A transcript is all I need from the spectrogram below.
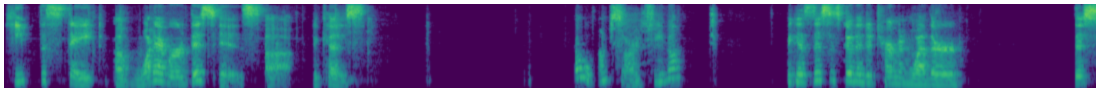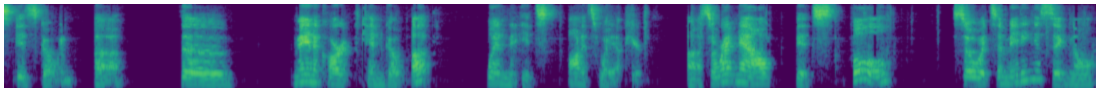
keep the state of whatever this is, uh, because. Oh, I'm sorry, Shiva because this is going to determine whether this is going. Uh, the mana cart can go up when it's on its way up here. Uh, so right now it's full, so it's emitting a signal.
